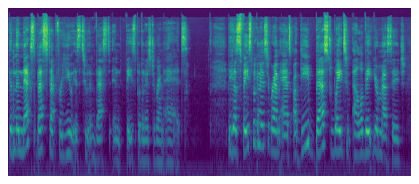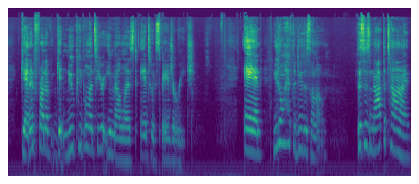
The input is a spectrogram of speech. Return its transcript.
Then the next best step for you is to invest in Facebook and Instagram ads. Because Facebook and Instagram ads are the best way to elevate your message get in front of get new people into your email list and to expand your reach. And you don't have to do this alone. This is not the time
